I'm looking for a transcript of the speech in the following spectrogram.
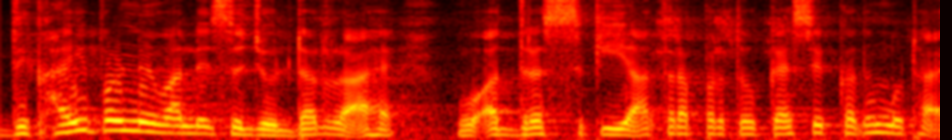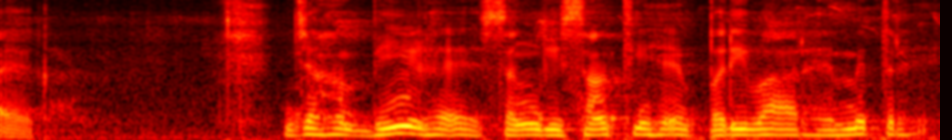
दिखाई पड़ने वाले से जो डर रहा है, वो अदृश्य की यात्रा पर तो कैसे कदम उठाएगा? जहाँ भीड़ है, संगी साथी हैं, परिवार है, मित्र हैं,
